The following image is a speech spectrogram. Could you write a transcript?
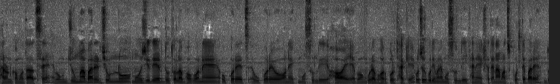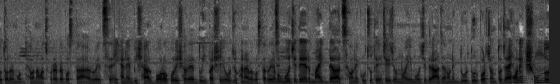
ধারণ ক্ষমতা আছে এবং জুম্মাবারের জন্য মসজিদের দোতলা ভবনে উপরে উপরেও অনেক মুসল্লি হয় এবং পুরা ভরপুর থাকে। প্রচুর পরিমাণে মুসল্লি এখানে একসাথে নামাজ পড়তে পারে। দোতলার মধ্যেও নামাজ পড়ার ব্যবস্থা রয়েছে। এখানে বিশাল বড় পরিসরে দুই পাশে অজুখানার ব্যবস্থা রয়েছে এবং মসজিদের মাইক দেওয়া আছে অনেক উঁচুতে সেই জন্য এই মসজিদের আজান অনেক দূর দূর পর্যন্ত যায়। অনেক সুন্দর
